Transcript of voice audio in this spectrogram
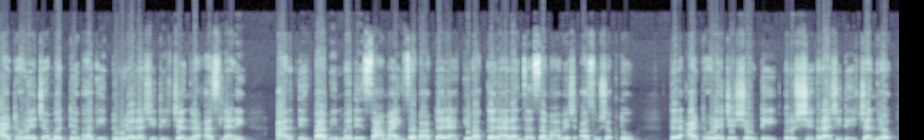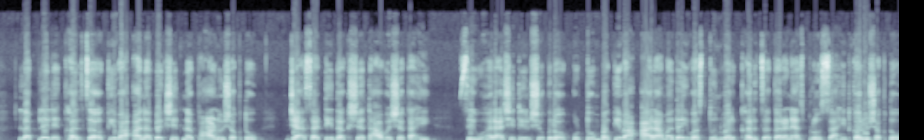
आठवड्याच्या मध्यभागी तुळ राशीतील चंद्र असल्याने आर्थिक बाबींमध्ये सामायिक जबाबदाऱ्या किंवा करारांचा समावेश असू शकतो. तर आठवड्याच्या शेवटी वृश्चिक राशीतील चंद्र लपलेले खर्च किंवा अनपेक्षित नफा आणू शकतो ज्यासाठी दक्षता आवश्यक आहे. सिंह राशीतील शुक्र कुटुंब किंवा आरामदायी वस्तूंवर खर्च करण्यास प्रोत्साहित करू शकतो.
